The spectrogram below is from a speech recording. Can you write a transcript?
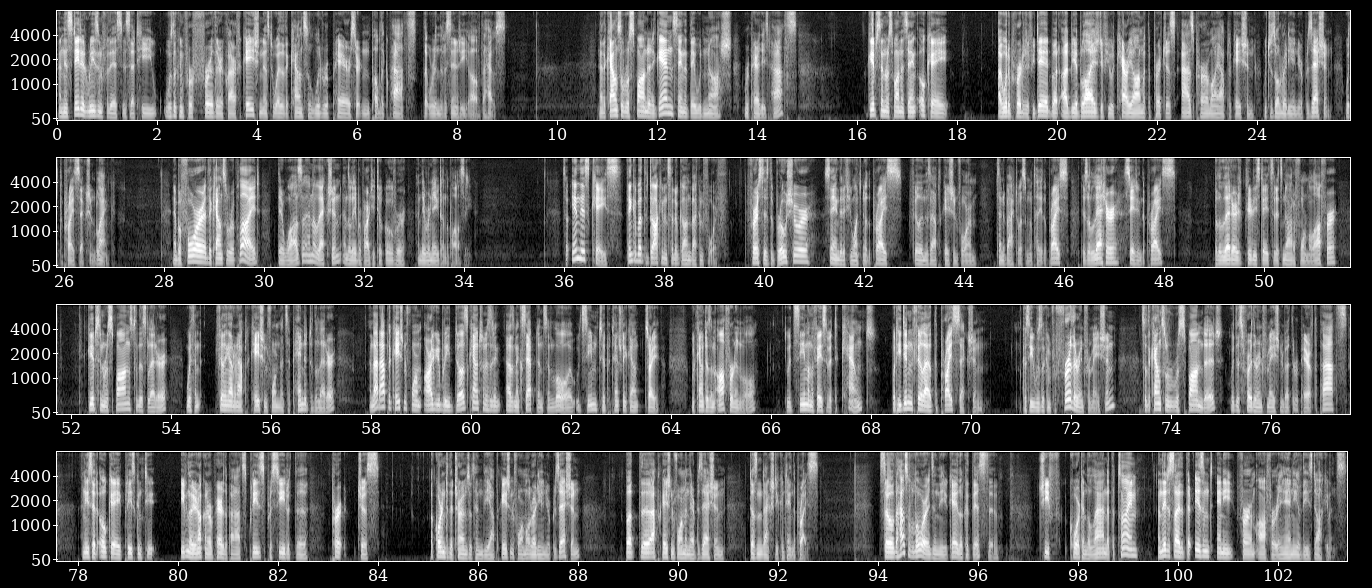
And his stated reason for this is that he was looking for further clarification as to whether the council would repair certain public paths that were in the vicinity of the house. Now, the council responded again, saying that they would not repair these paths, Gibson responded saying, okay, I would have preferred it if you did, but I'd be obliged if you would carry on with the purchase as per my application, which is already in your possession, with the price section blank. Now, before the council replied, there was an election and the Labour Party took over and they reneged on the policy. So, in this case, think about the documents that have gone back and forth. First is the brochure saying that if you want to know the price, fill in this application form send it back to us and we'll tell you the price. There's a letter stating the price, but the letter clearly states that it's not a formal offer. Gibson responds to this letter with an, filling out an application form that's appended to the letter. And that application form arguably does count as an, as an acceptance in law. It would seem to potentially count, sorry, would count as an offer in law. It would seem on the face of it to count, but he didn't fill out the price section because he was looking for further information so the council responded with this further information about the repair of the paths, and he said, "Okay, please continue. Even though you're not going to repair the paths, please proceed with the purchase according to the terms within the application form already in your possession." But the application form in their possession doesn't actually contain the price. So the House of Lords in the UK look at this, the chief court in the land at the time, and they decide that there isn't any firm offer in any of these documents.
